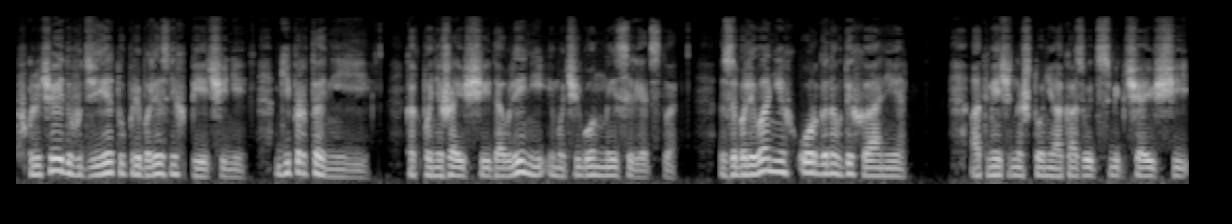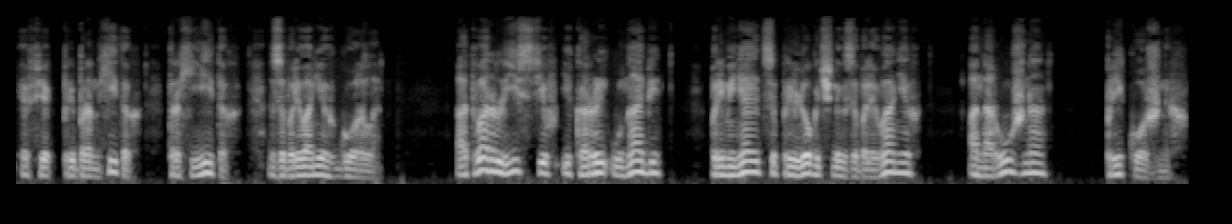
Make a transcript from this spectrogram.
включают в диету при болезнях печени, гипертонии, как понижающие давление и мочегонные средства, заболеваниях органов дыхания. Отмечено, что они оказывают смягчающий эффект при бронхитах, трахеитах, заболеваниях горла. Отвар листьев и коры унаби применяется при легочных заболеваниях, а наружно – при кожных.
